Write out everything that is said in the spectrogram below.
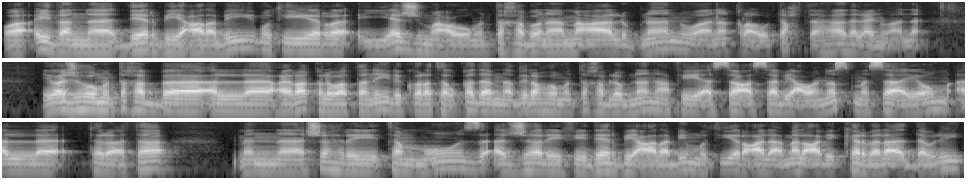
وأيضا ديربي عربي مثير يجمع منتخبنا مع لبنان ونقرأ تحت هذا العنوان. يواجه منتخب العراق الوطني لكرة القدم. نظيره منتخب لبنان في الساعة السابعة والنصف مساء يوم الثلاثاء من شهر تموز الجاري في ديربي عربي مثير على ملعب كربلاء الدولي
